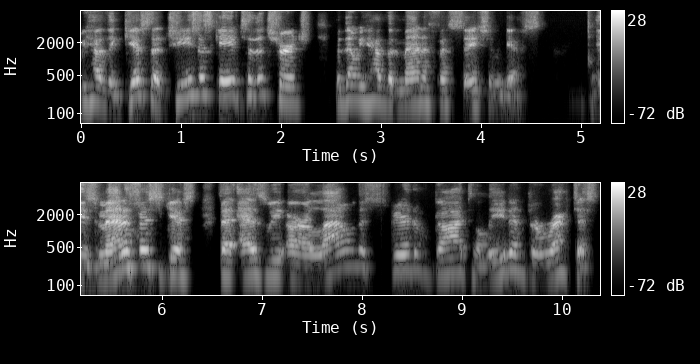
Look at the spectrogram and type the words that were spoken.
We have the gifts that Jesus gave to the church, but then we have the manifestation gifts these manifest gifts that as we are allowing the Spirit of God to lead and direct us,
